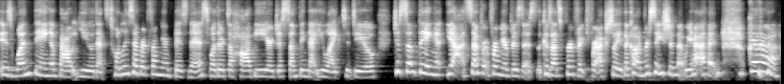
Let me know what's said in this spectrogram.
is one thing about you that's totally separate from your business, whether it's a hobby or just something that you like to do, just something, yeah, separate from your business, because that's perfect for actually the conversation that we had. Yeah.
